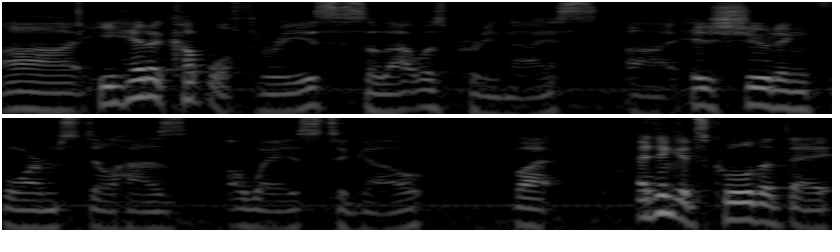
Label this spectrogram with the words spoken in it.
Uh, he hit a couple threes, so that was pretty nice. Uh, his shooting form still has a ways to go, but I think it's cool that they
